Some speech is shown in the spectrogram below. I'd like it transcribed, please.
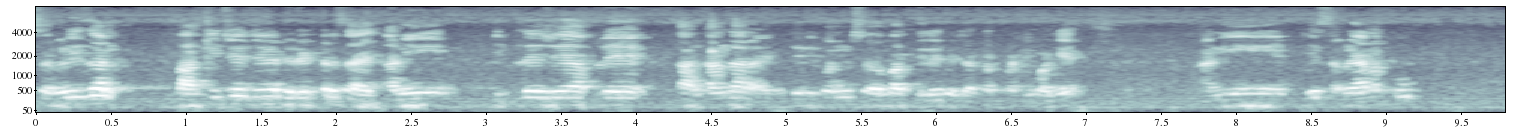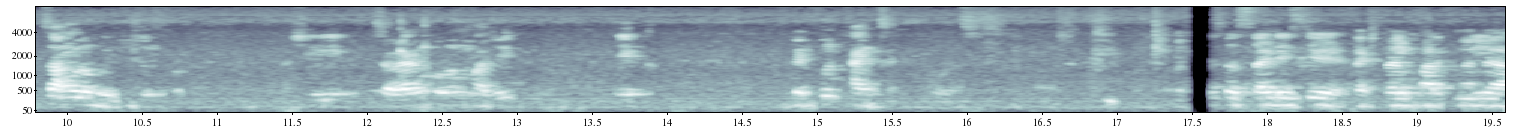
सगळीजण बाकीचे जे डिरेक्टर्स आहेत आणि इथले जे आपले कारखानदार आहेत त्यांनी पण सहभाग दिले त्याच्या पाठीमागे आणि हे सगळ्यांना खूप चांगलं होईल तिथून पण अशी सगळ्यांकडून माझी एक grateful thanks S S I D C textile ಪಾರ್ಕ್ನಲ್ಲಿ ಆ,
